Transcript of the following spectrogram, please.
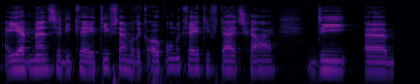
En je hebt mensen die creatief zijn, wat ik ook onder creativiteit schaar, die ehm,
